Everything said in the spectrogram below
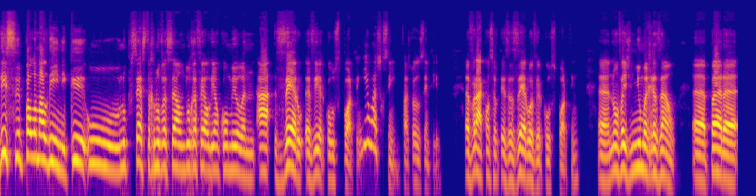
Disse Paulo Maldini que o, no processo de renovação do Rafael Leão com o Milan há zero a ver com o Sporting. E eu acho que sim, faz todo o sentido. Haverá com certeza zero a ver com o Sporting. Uh, não vejo nenhuma razão uh, para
